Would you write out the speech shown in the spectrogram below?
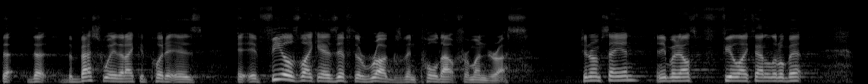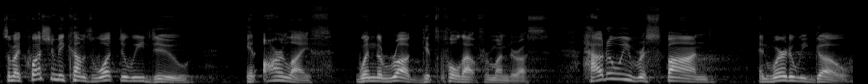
the, the, the best way that I could put it is it, it feels like as if the rug's been pulled out from under us. Do you know what I'm saying? Anybody else feel like that a little bit? So my question becomes what do we do in our life when the rug gets pulled out from under us? How do we respond and where do we go?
